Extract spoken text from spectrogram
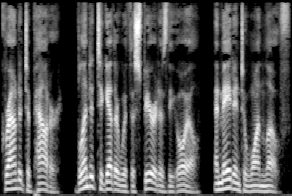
grounded to powder, blended together with the Spirit as the oil, and made into one loaf.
